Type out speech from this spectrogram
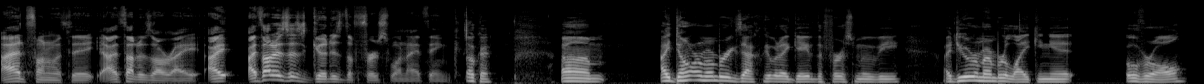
i had fun with it i thought it was all right i i thought it was as good as the first one i think Okay. Um, I don't remember exactly what I gave the first movie. I do remember liking it overall.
